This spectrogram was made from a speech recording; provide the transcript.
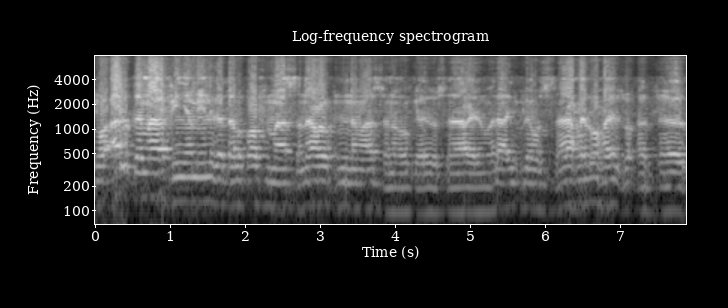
وألق ما في يمينك تلقف ما صنعوا إنما صنعوا كيد ساحر ولا يفلح الساحر حيث أتى.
